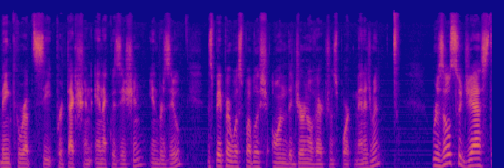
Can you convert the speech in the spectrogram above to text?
bankruptcy protection and acquisition in Brazil. This paper was published on the Journal of Air Transport Management. Results suggest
